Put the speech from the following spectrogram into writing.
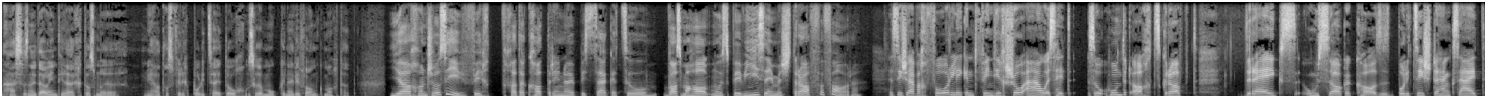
heißt das nicht auch indirekt, dass man, ja, dass vielleicht die Polizei doch aus einem Mucke einen Elefant gemacht hat? Ja, kann schon sein. Vielleicht kann der Katrin noch etwas sagen zu, was man halt muss beweisen im Strafverfahren. Es ist einfach vorliegend, finde ich schon auch, es hat so 180 Grad Dreiecksaussagen gehabt. Also die Polizisten haben gesagt,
